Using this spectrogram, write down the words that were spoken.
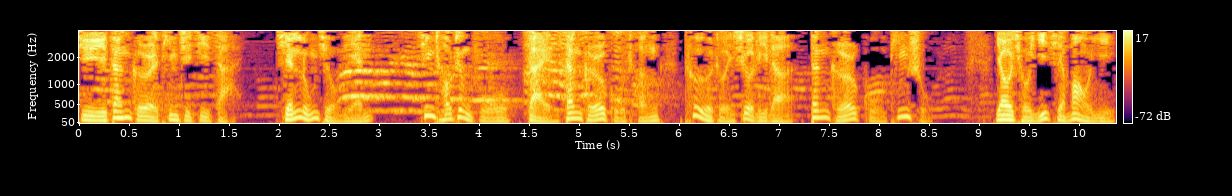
据丹格尔听志记载，乾隆九年，清朝政府在丹格尔古城特准设立了丹格尔古听署，要求一切贸易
